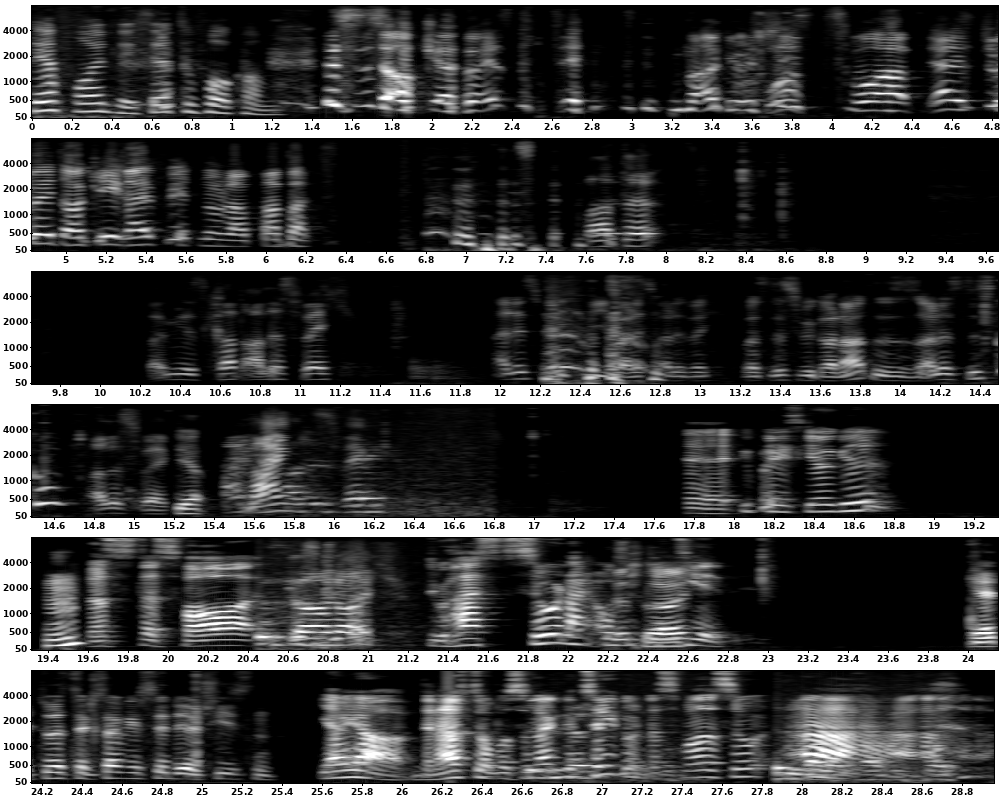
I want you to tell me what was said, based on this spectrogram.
Sehr freundlich, sehr zuvorkommend. Das ist auch geil, weißt du? Mario schießt zwei ab. Ja, das ist Traitor, okay, Ralf fehlt nur noch. Papa. Warte. Bei mir ist gerade alles weg. Alles weg, wie war das alles weg? Was ist das für Granaten? Das ist alles Disco? Alles weg. Ja. Nein, ist weg. Äh, übrigens, Gürgel, Hm? das, das war. Bis gleich. Du hast so lange auf mich gezielt. Ja, du hast ja gesagt, ich soll dir erschießen. Ja, ja, dann hast du aber so lange gezögert und das war so. Ah.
